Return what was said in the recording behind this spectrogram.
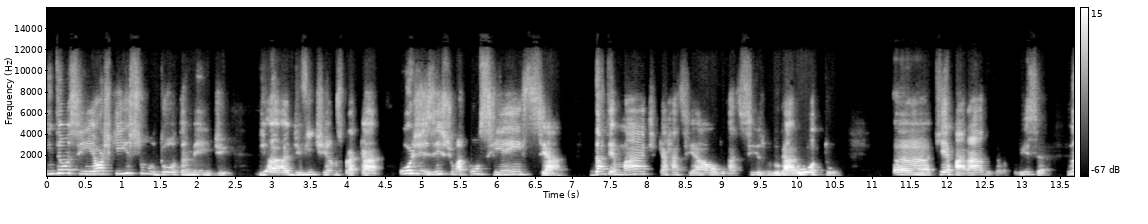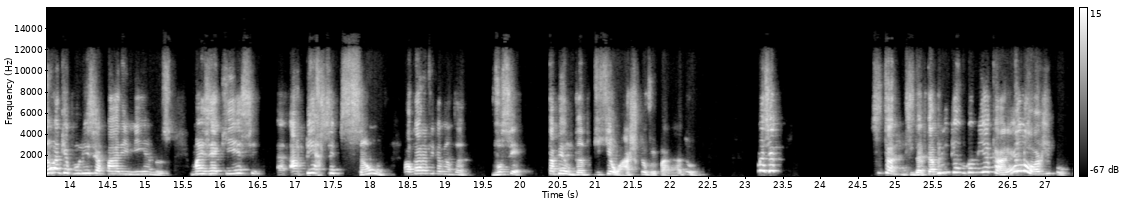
Então, assim, eu acho que isso mudou também de, de, de 20 anos para cá. Hoje existe uma consciência da temática racial, do racismo, do garoto, uh, que é parado pela polícia. Não é que a polícia pare menos, mas é que esse, a percepção. O cara fica perguntando: você está perguntando o que, que eu acho que eu fui parado? Mas é, você, tá, você deve estar tá brincando com a minha cara. É lógico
